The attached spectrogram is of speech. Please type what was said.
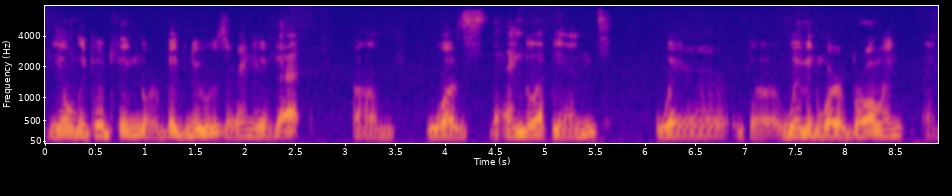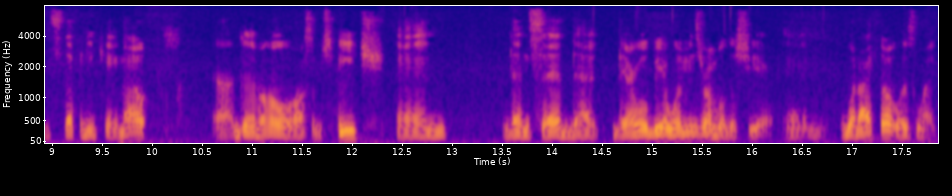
The only good thing or big news or any of that um, was the angle at the end where the women were brawling and Stephanie came out, uh, gave a whole awesome speech, and then said that there will be a women's rumble this year. And what I thought was like,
